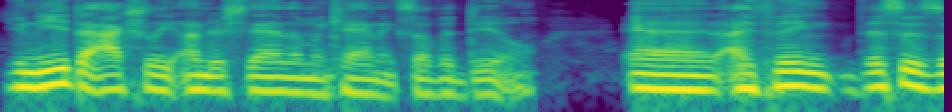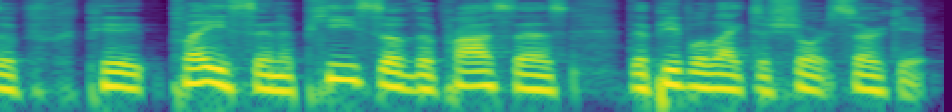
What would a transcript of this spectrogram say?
you need to actually understand the mechanics of a deal. And I think this is a p- place and a piece of the process that people like to short circuit,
